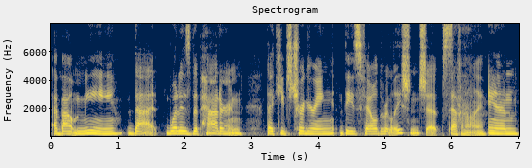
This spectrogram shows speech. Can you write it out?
about me that what is the pattern that keeps triggering these failed relationships? Definitely. And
